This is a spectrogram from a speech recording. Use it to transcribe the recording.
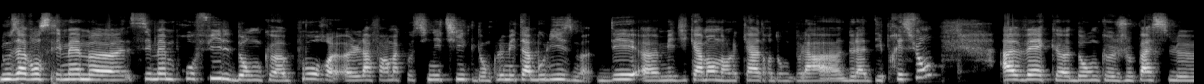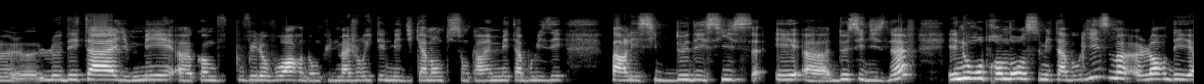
Euh, nous avons ces mêmes, euh, ces mêmes profils donc euh, pour euh, la pharmacocinétique, donc le métabolisme des médicaments dans le cadre donc de la, de la dépression avec donc je passe le, le détail, mais comme vous pouvez le voir, donc une majorité de médicaments qui sont quand même métabolisés par les cibles 2D6 et 2C19. Et nous reprendrons ce métabolisme lors des,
